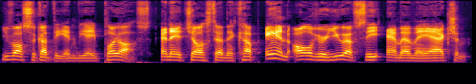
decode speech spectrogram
You've also got the NBA playoffs, NHL Stanley Cup, and all of your UFC MMA action.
